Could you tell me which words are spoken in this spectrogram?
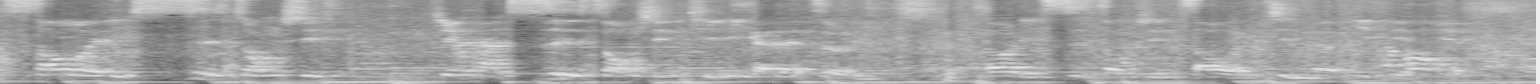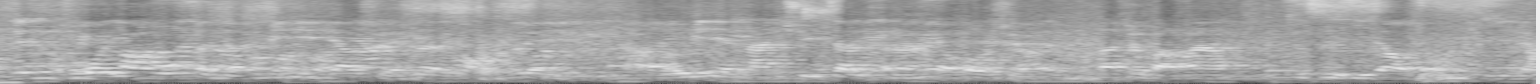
稍微离市中心。今天谈市中心其实应该在这里，稍微离市中心稍微近了一点点。我有部分的明年要选这里，所以啊，明年南区这里可能没有候选人，那就把它就是移到中区这样。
